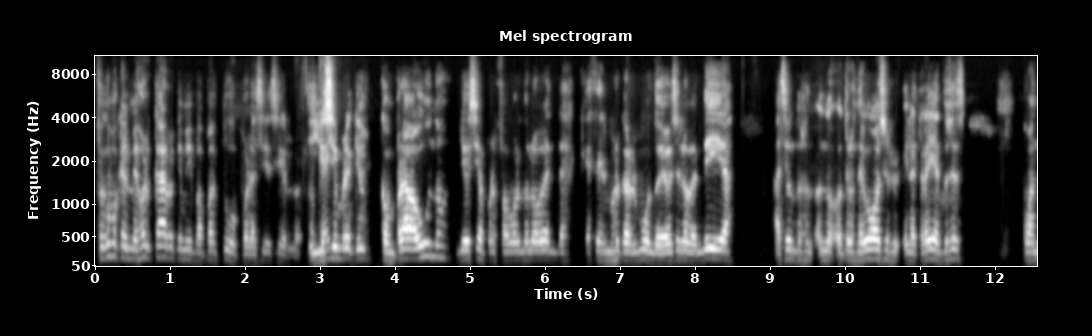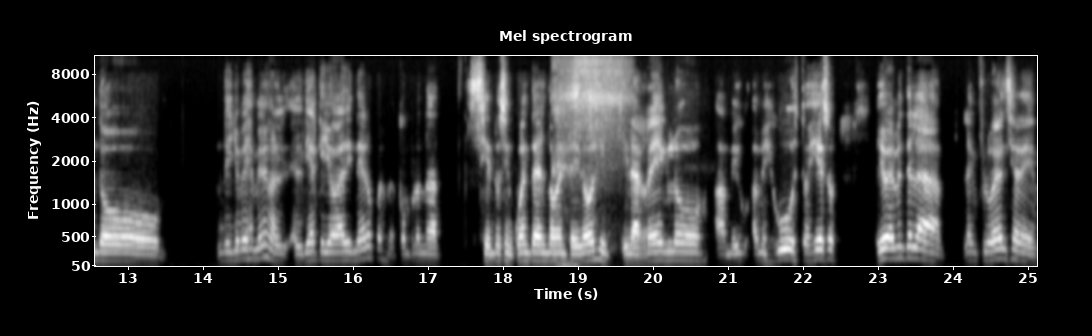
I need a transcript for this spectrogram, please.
fue como que el mejor carro que mi papá tuvo, por así decirlo. Y yo siempre que él compraba uno, yo decía, por favor, no lo vendas, este es el mejor carro del mundo. Y a veces lo vendía, hacía otros, otros negocios y la traía. Entonces, cuando yo me dije, "Mijo, el, el día que yo haga dinero, pues me compro una 150 del 92 y, y la arreglo a, mi- a mis gustos y eso. Y obviamente la, la influencia de,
